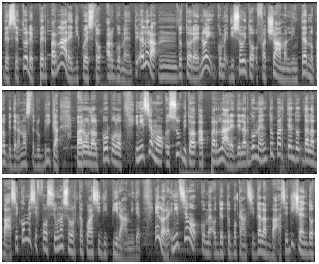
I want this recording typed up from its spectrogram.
del settore per parlare di questo argomento. E allora, mh, dottore, noi come di solito facciamo all'interno proprio della nostra rubrica Parola al Popolo, iniziamo subito a, a parlare dell'argomento partendo dalla base, come se fosse una sorta quasi di piramide. E allora iniziamo, come ho detto poc'anzi, dalla base, dicendo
